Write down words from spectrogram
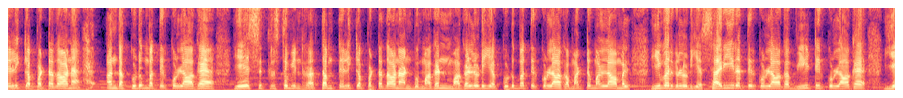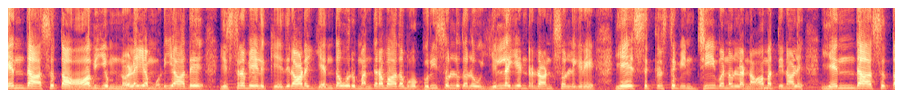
தெளிக்கப்பட்டதான அந்த குடும்பத்திற்குள்ளாக இயேசு கிறிஸ்துவின் ரத்தம் தெளிக்கப்பட்டதான அன்பு மகன் மகளுடைய குடும்பத்திற்குள்ளாக மட்டுமல்லாமல் இவர்களுடைய சரீரத்திற்குள்ளாக வீட்டிற்குள்ளாக எந்த அசுத்த ஆவியும் நுழைய முடியாது. இஸ்ரவேலுக்கு எதிரான எந்த ஒரு மந்திரவாதமோ குறி சொல்லுதலோ இல்லை என்று நான் சொல்லுகிறேன். இயேசு கிறிஸ்துவின் ஜீவனுள்ள நாமத்தினாலே எந்த அசுத்த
